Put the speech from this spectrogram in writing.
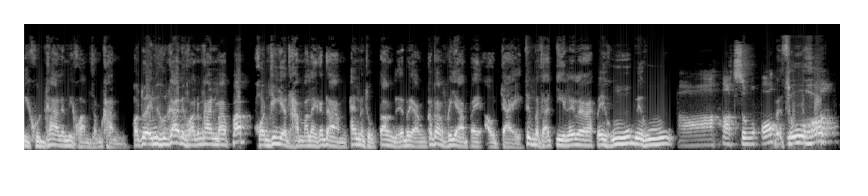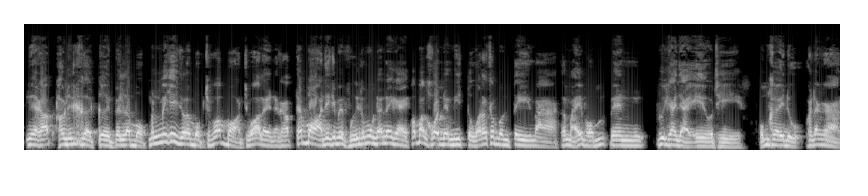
มีคุณค่าและมีความสำคัญ พอตัวเองมีคุณค่ามีความสำคัญมาปั๊บคนที่จะทำอะไรก็ตาม ให้มันถูกต้องหรือพยายามก็ต้องพยายามไปเอาใจ ซึ่งภาษาจีนเรียกอะไรนะไปฮูไปฮูอ๋อซูฮกซูฮอกเนี่ยครับเขาถึงเกิดเกิดเป็นระบบมันไม่ใช่ระบบเฉพาะบอร์ดเฉพาะอะไรนะครับแต่บอร์ดนี่จะไปฝืนกับพวกนั้นได้ไง เพราะบางคนเนี่ยมีตั๋วรัฐมนตรีมาสมัยผมเป็นผู้การใหญ่ AOT ผมเคยดุพนักงาน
